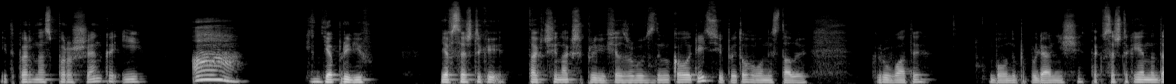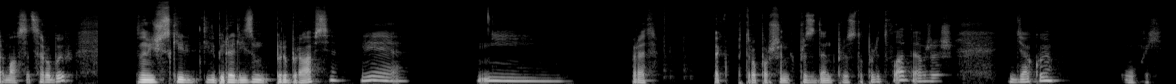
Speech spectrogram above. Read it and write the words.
І тепер в нас Порошенка і. А! Я привів. Я все ж таки так чи інакше привів. Я зробив з ними коаліцію, і того вони стали керувати, бо вони популярніші. Так все ж таки я не дарма все це робив. Економічний лібералізм прибрався? Є. Ні. Вперед. Так, Петро Порошенко, президент плюс 100 політвлади, а вже ж. Дякую. Ой.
